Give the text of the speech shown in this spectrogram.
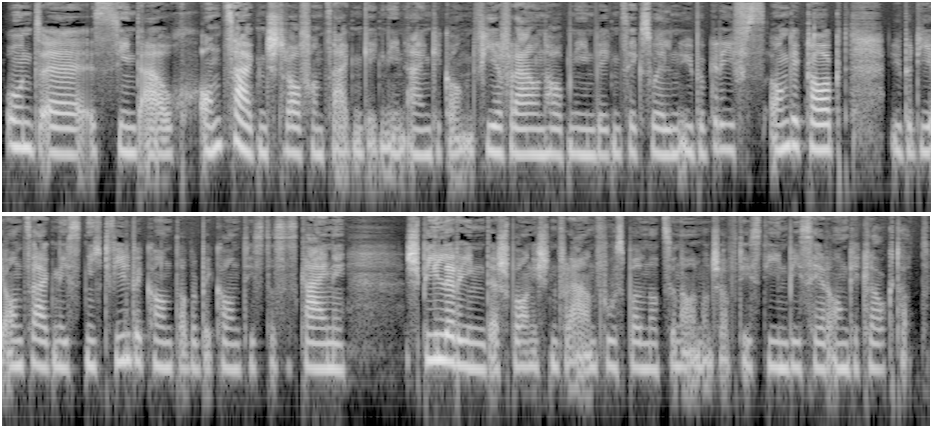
Und äh, es sind auch Anzeigen, Strafanzeigen gegen ihn eingegangen. Vier Frauen haben ihn wegen sexuellen Übergriffs angeklagt. Über die Anzeigen ist nicht viel bekannt, aber bekannt ist, dass es keine Spielerin der spanischen Frauenfußballnationalmannschaft ist, die ihn bisher angeklagt hat.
